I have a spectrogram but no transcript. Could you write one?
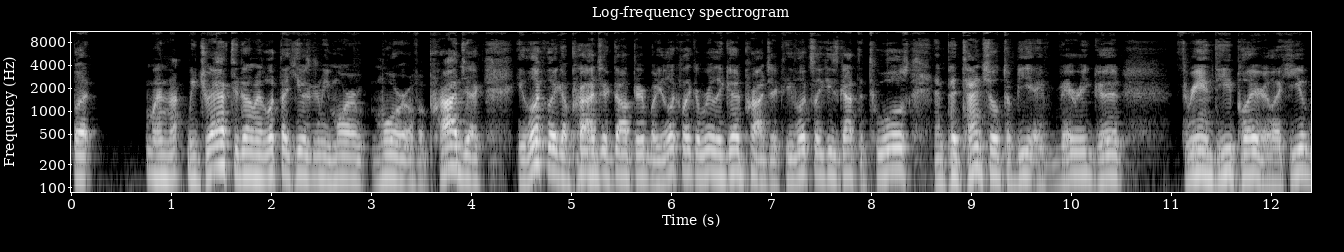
But when we drafted him, it looked like he was going to be more more of a project. He looked like a project out there, but he looked like a really good project. He looks like he's got the tools and potential to be a very good three and D player. Like he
